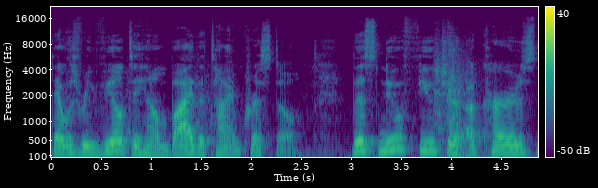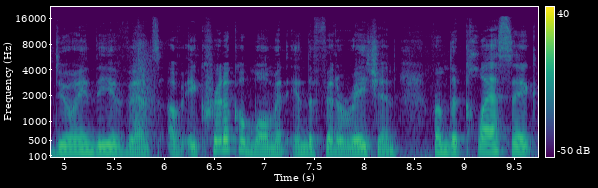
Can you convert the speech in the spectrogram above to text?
that was revealed to him by the time crystal. This new future occurs during the events of a critical moment in the Federation from the classic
